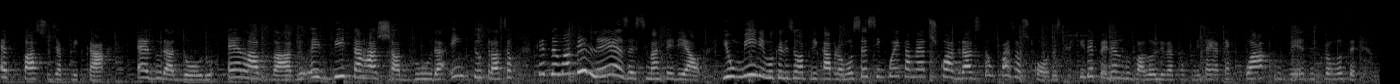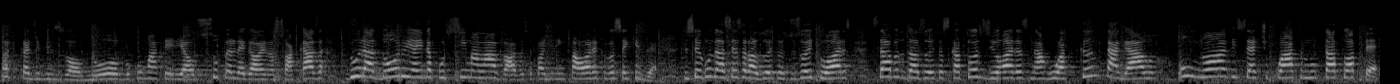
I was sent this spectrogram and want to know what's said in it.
é fácil de aplicar, é duradouro, é lavável, evita rachadura, infiltração. Quer dizer, é uma beleza esse material. E o mínimo que eles vão aplicar para você é 50 metros quadrados, então faz as contas. E dependendo do valor, ele vai facilitar até quatro vezes para você. Vai de visual novo, com material super legal aí na sua casa, duradouro e ainda por cima lavável. Você pode limpar a hora que você quiser. De segunda a sexta, das 8 às 18 horas, sábado das 8 às 14 horas, na rua Cantagalo, 1974, no Tatuapé.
